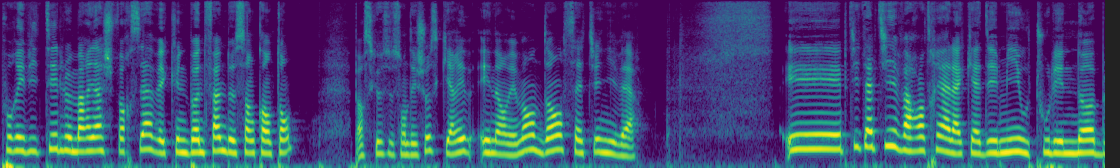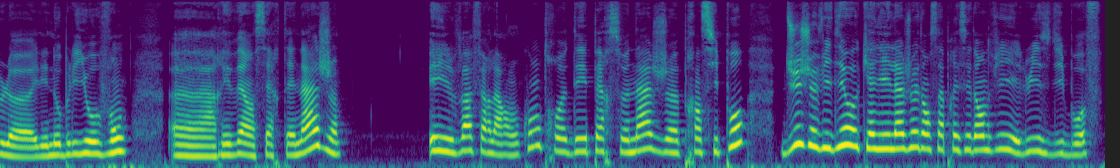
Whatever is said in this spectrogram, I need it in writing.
pour éviter le mariage forcé avec une bonne femme de 50 ans parce que ce sont des choses qui arrivent énormément dans cet univers. Et petit à petit, il va rentrer à l'académie où tous les nobles et les nobliaux vont euh, arriver à un certain âge. Et il va faire la rencontre des personnages principaux du jeu vidéo auquel il a joué dans sa précédente vie. Et lui, il se dit, bof,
